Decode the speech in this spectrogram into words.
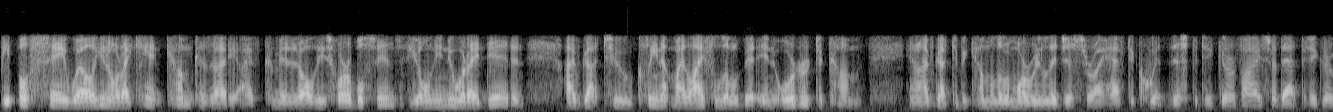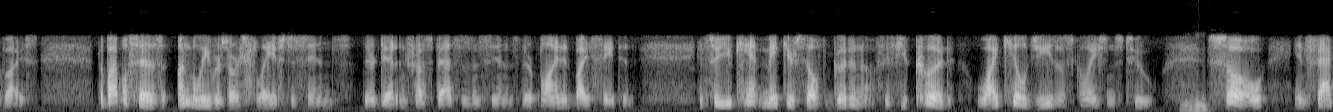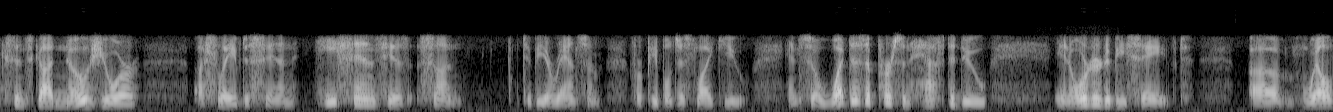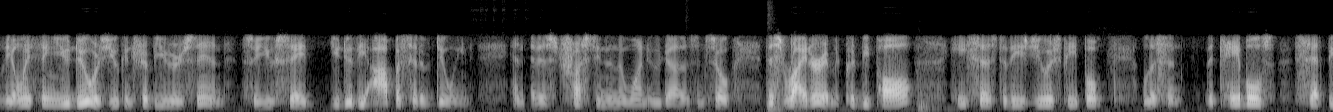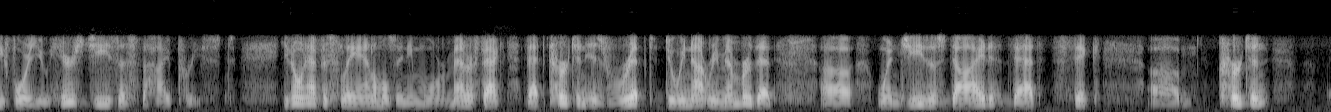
People say, "Well, you know what? I can't come because I've committed all these horrible sins. If you only knew what I did, and I've got to clean up my life a little bit in order to come, and I've got to become a little more religious, or I have to quit this particular vice or that particular vice." The Bible says unbelievers are slaves to sins. They're dead in trespasses and sins. They're blinded by Satan. And so you can't make yourself good enough. If you could, why kill Jesus? Galatians 2. Mm-hmm. So, in fact, since God knows you're a slave to sin, he sends his son to be a ransom for people just like you. And so, what does a person have to do in order to be saved? Uh, well, the only thing you do is you contribute your sin. So you say you do the opposite of doing, and that is trusting in the one who does. And so this writer, it could be Paul, he says to these Jewish people, listen, the table's set before you. Here's Jesus, the high priest. You don't have to slay animals anymore. Matter of fact, that curtain is ripped. Do we not remember that uh, when Jesus died, that thick um, curtain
